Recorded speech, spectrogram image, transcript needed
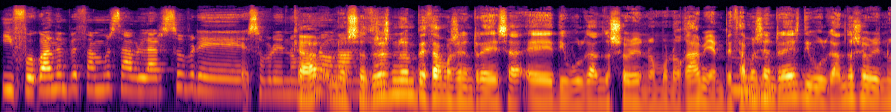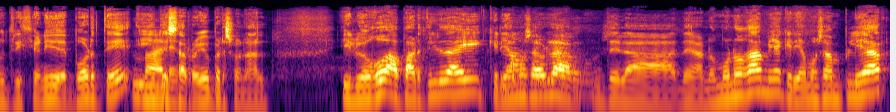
Y fue cuando empezamos a hablar sobre, sobre no claro, monogamia. Nosotros no empezamos en redes eh, divulgando sobre no monogamia, empezamos en redes divulgando sobre nutrición y deporte y Vale. desarrollo personal. Y luego, a partir de ahí, queríamos Lo hablar de la, de la no monogamia, queríamos ampliar.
